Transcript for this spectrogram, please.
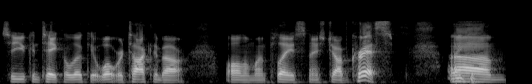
So you can take a look at what we're talking about all in one place. Nice job, Chris. Um,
